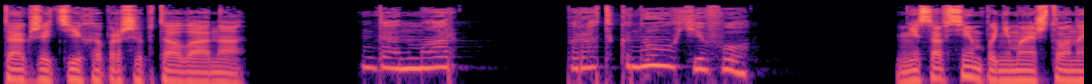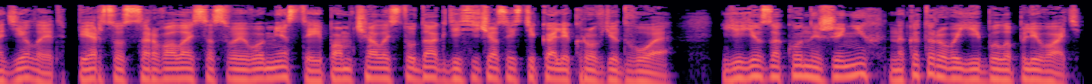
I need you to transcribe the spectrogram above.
Так же тихо прошептала она. «Данмар проткнул его!» Не совсем понимая, что она делает, Персус сорвалась со своего места и помчалась туда, где сейчас истекали кровью двое. Ее законный жених, на которого ей было плевать,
